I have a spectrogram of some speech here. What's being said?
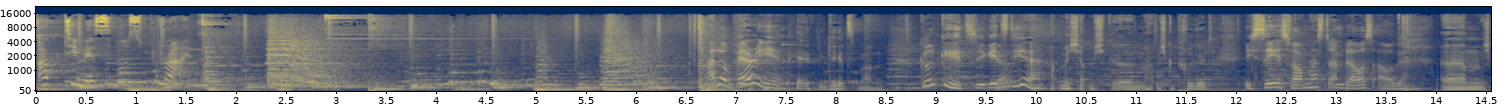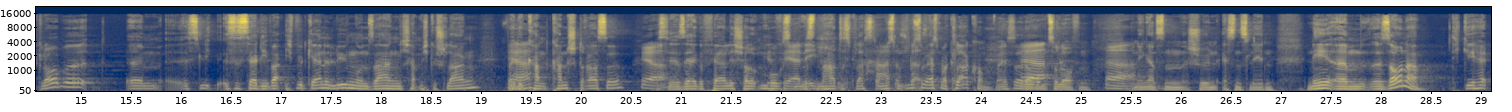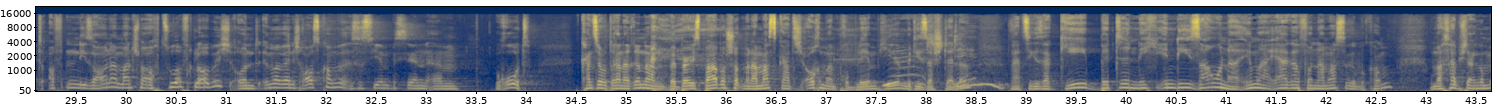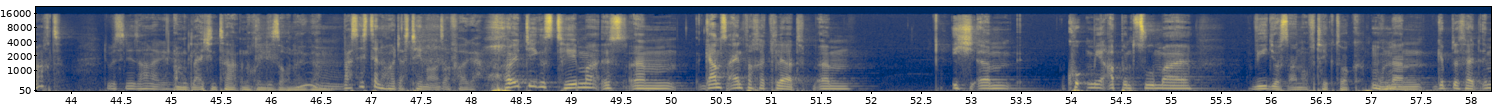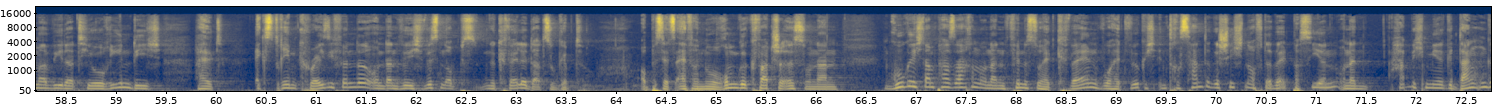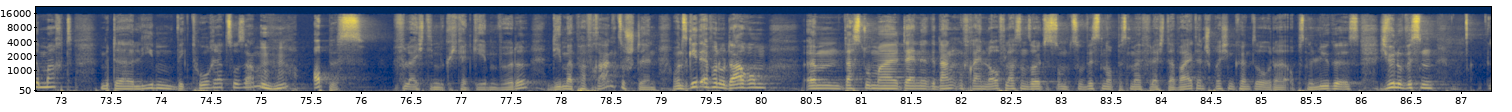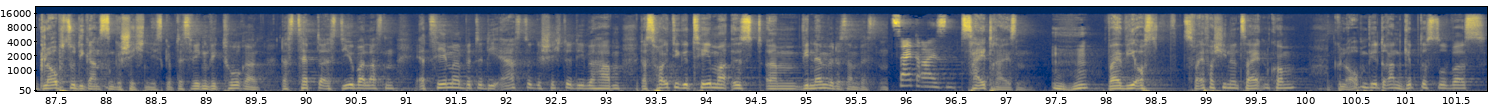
Optimismus Prime. Hallo Barry. Hey, wie geht's, Mann? Gut geht's. Wie geht's dir? Hab mich, hab mich, ähm, hab mich geprügelt. Ich sehe es. Warum hast du ein blaues Auge? Ähm, ich glaube, ähm, es, es ist ja die Ich würde gerne lügen und sagen, ich habe mich geschlagen. Weil Ja. die kan Kantstraße Ja. ist ja sehr gefährlich. Charlottenburg ist Gefährlich. ein hartes Pflaster. Hartes muss Pflaster. man erstmal klarkommen, weißt du, Ja. da rumzulaufen. Ja. In den ganzen schönen Essensläden. Nee, ähm, äh, Sauna. Ich gehe halt oft in die Sauna, manchmal auch zu oft, glaube ich. Und immer wenn ich rauskomme, ist es hier ein bisschen ähm, rot. Kannst dich auch dran erinnern, bei Barry's Barbershop mit einer Maske hatte ich auch immer ein Problem hier mit dieser Stelle. Dann hat sie gesagt, geh bitte nicht in die Sauna. Immer Ärger von der Maske bekommen. Und was habe ich dann gemacht? Du bist in die Sauna gegangen. Am gleichen Tag noch in die Sauna gegangen. Was ist denn heute das Thema unserer Folge? Heutiges Thema ist ähm, ganz einfach erklärt. Ähm, ich ähm, gucke mir ab und zu mal Videos an auf TikTok. Und dann gibt es halt immer wieder Theorien, die ich halt extrem crazy finde. Und dann will ich wissen, ob es eine Quelle dazu gibt. Ob es jetzt einfach nur Rumgequatsche ist und dann google ich dann ein paar Sachen und dann findest du halt Quellen, wo halt wirklich interessante Geschichten auf der Welt passieren. Und dann habe ich mir Gedanken gemacht mit der lieben Victoria zusammen, ob es vielleicht die Möglichkeit geben würde, dir mal ein paar Fragen zu stellen. Und es geht einfach nur darum, ähm, dass du mal deine Gedanken freien Lauf lassen solltest, um zu wissen, ob es mal vielleicht der Wahrheit entsprechen könnte oder ob es eine Lüge ist. Ich will nur wissen, glaubst du die ganzen Geschichten, die es gibt? Deswegen, Victoria, das Zepter ist dir überlassen. Erzähl mal bitte die erste Geschichte, die wir haben. Das heutige Thema ist, ähm, wie nennen wir das am besten? Zeitreisen. Zeitreisen. Weil wir aus zwei verschiedenen Zeiten kommen. Glauben wir dran? Gibt es sowas?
